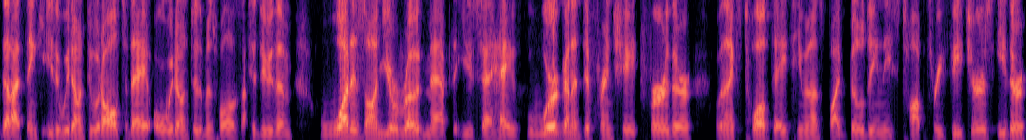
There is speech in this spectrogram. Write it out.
that I think either we don't do it all today or we don't do them as well as to do them. What is on your roadmap that you say, hey, we're going to differentiate further over the next 12 to 18 months by building these top three features, either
